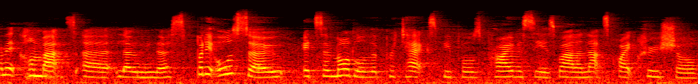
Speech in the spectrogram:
and it combats uh, loneliness but it also it's a model that protects people's privacy as well and that's quite crucial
